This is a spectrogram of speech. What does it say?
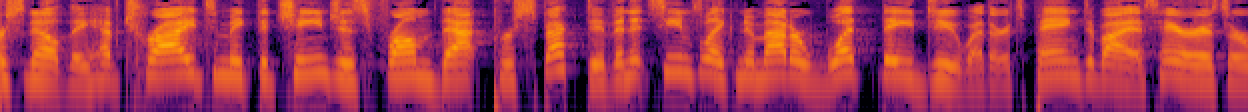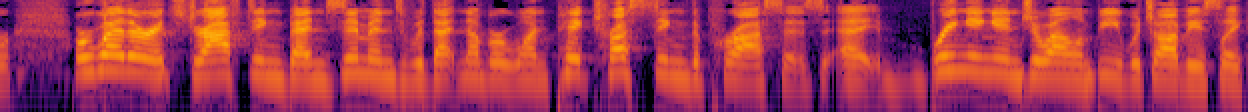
personnel. They have tried to make the changes from that perspective. And it seems like no matter what they do, whether it's paying Tobias Harris or, or whether it's drafting Ben Simmons with that number one pick, trusting the process, uh, bringing in Joel Embiid, which obviously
